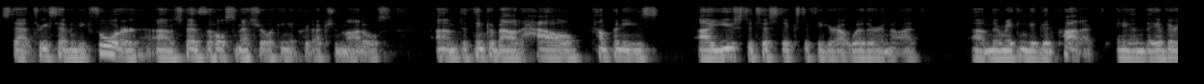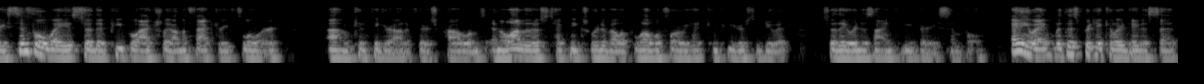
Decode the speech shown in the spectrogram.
STAT 374, um, spends the whole semester looking at production models um, to think about how companies uh, use statistics to figure out whether or not um, they're making a good product. And they have very simple ways so that people actually on the factory floor um, can figure out if there's problems. And a lot of those techniques were developed well before we had computers to do it. So they were designed to be very simple. Anyway, with this particular data set,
